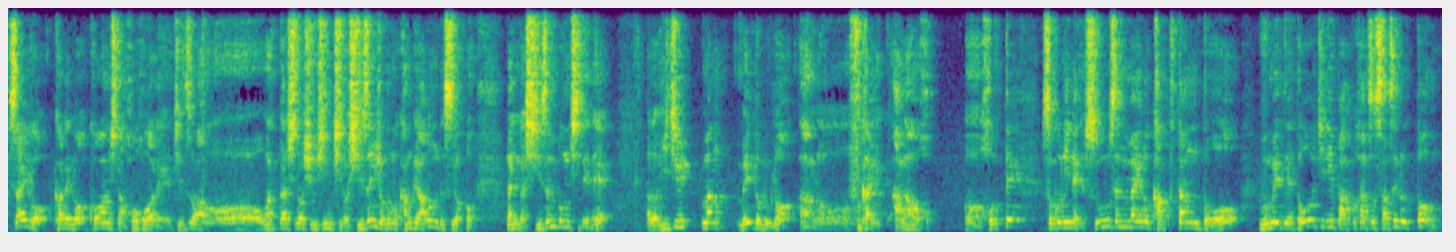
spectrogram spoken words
最後彼の考案した方法はね実は私の出身地の四川省でも関係あるんですよ。何か四川盆地でねあの1万メートルのあの深い穴を掘ってそこにね数千枚の核弾頭を埋めて同時に爆発させると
